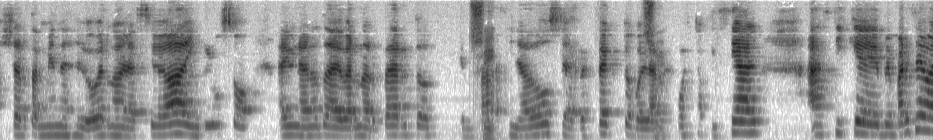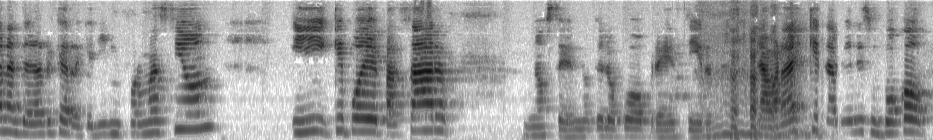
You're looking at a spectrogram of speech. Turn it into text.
ayer también desde el gobierno de la ciudad, incluso hay una nota de Bernard Perto en página 12 al respecto con la respuesta oficial. Así que me parece que van a tener que requerir información ¿Y qué puede pasar? No sé, no te lo puedo predecir. La verdad es que también es un poco,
